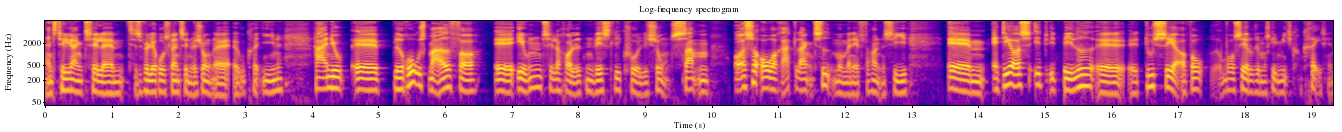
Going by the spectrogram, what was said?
hans tilgang til, øh, til selvfølgelig Ruslands invasion af, af Ukraine, har han jo øh, blevet rost meget for øh, evnen til at holde den vestlige koalition sammen, også over ret lang tid, må man efterhånden sige. Øh, er det også et, et billede, øh, du ser, og hvor, hvor ser du det måske mest konkret hen?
